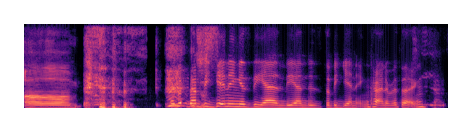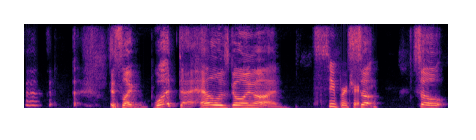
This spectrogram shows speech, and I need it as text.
Um, the just- beginning is the end. The end is the beginning, kind of a thing. it's like what the hell is going on? Super trippy. So, so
